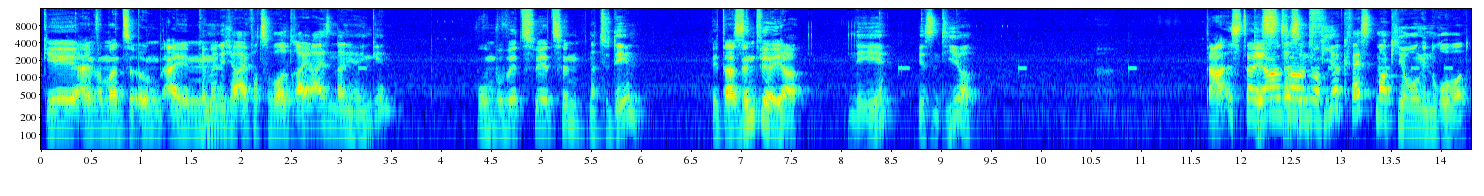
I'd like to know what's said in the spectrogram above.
Geh einfach mal zu irgendeinem. Können wir nicht einfach zur Wall 3 reisen, dann hier hingehen? Warum, wo willst du jetzt hin? Na, zu dem? Nee, Da sind wir ja. Nee, wir sind hier. Da ist der Das, ja das sind vier Quest-Markierungen, Robert.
